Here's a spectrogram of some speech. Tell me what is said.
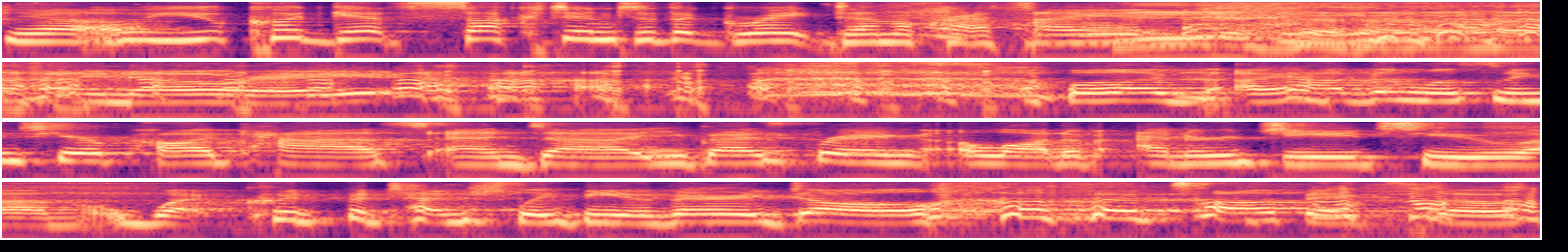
Yeah. Oh, you could get sucked into the great Democrats. I, I know, right? well, I've, I have been listening to your podcast, and uh, you guys bring a lot of energy to um, what could potentially be a very dull topic. So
